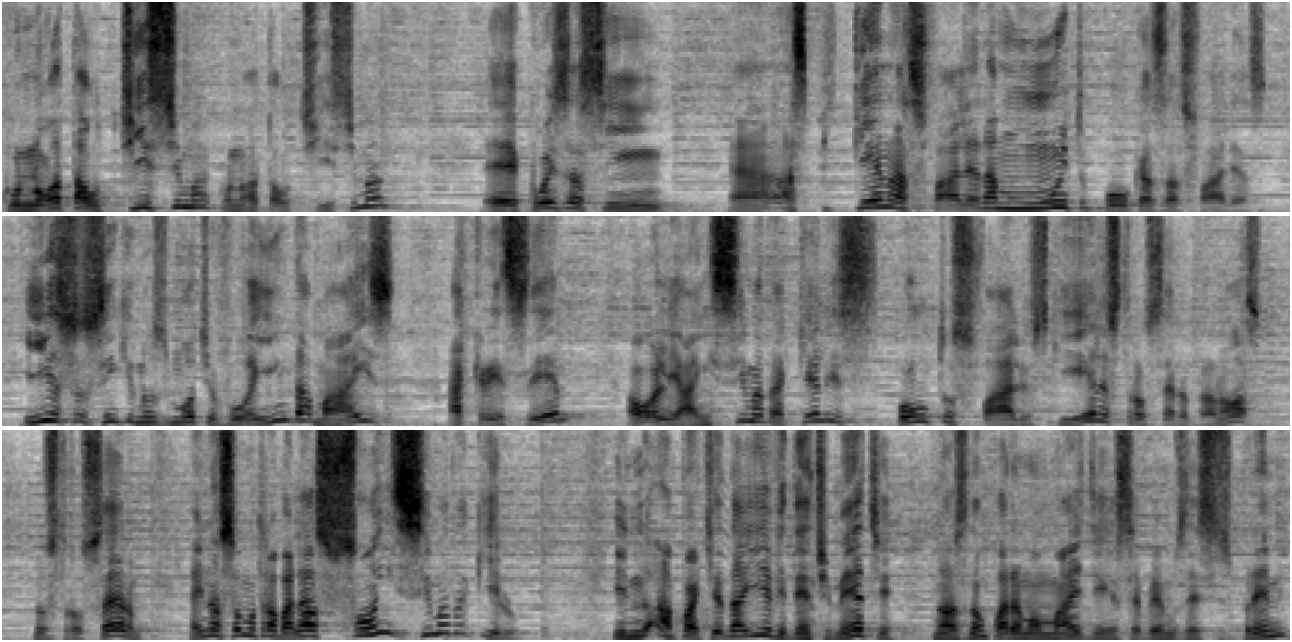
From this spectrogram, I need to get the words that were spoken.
com nota altíssima, com nota altíssima. É, coisa assim, as pequenas falhas, eram muito poucas as falhas. Isso sim que nos motivou ainda mais a crescer, a olhar em cima daqueles pontos falhos que eles trouxeram para nós, nos trouxeram, aí nós vamos trabalhar só em cima daquilo. E a partir daí, evidentemente, nós não paramos mais de recebermos esses prêmios.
